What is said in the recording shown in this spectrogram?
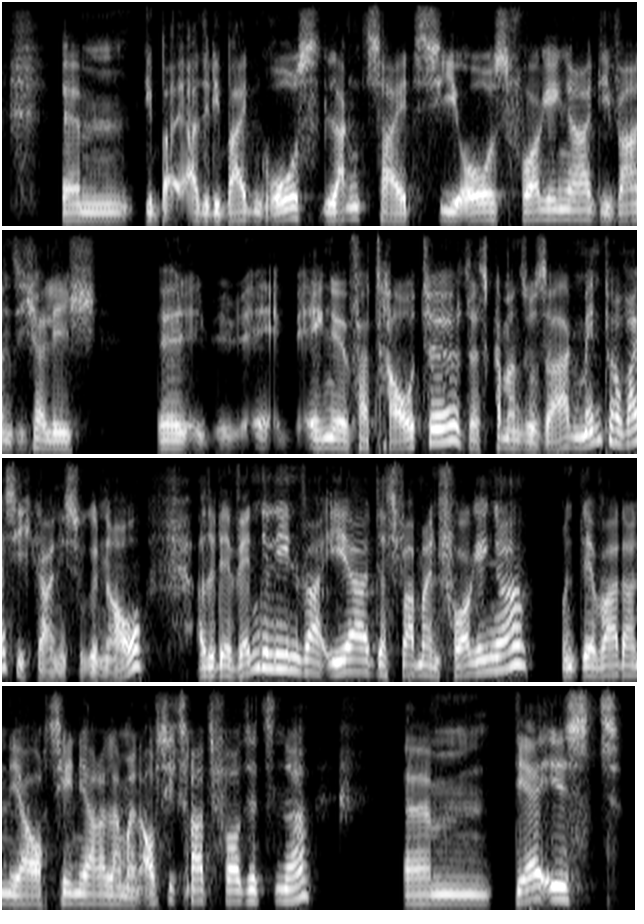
ähm, die, also die beiden Groß-Langzeit-CEOs, Vorgänger, die waren sicherlich äh, äh, enge Vertraute, das kann man so sagen. Mentor weiß ich gar nicht so genau. Also der Wendelin war eher, das war mein Vorgänger und der war dann ja auch zehn Jahre lang mein Aufsichtsratsvorsitzender. Ähm, der ist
